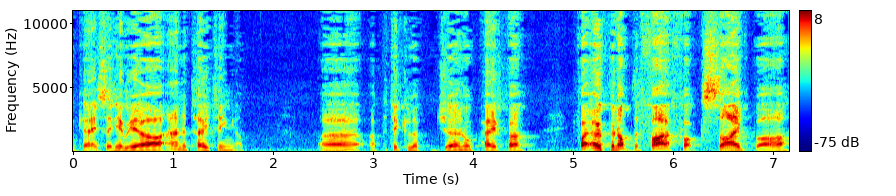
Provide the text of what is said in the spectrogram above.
Okay, so here we are annotating a, uh, a particular journal paper. If I open up the Firefox sidebar,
